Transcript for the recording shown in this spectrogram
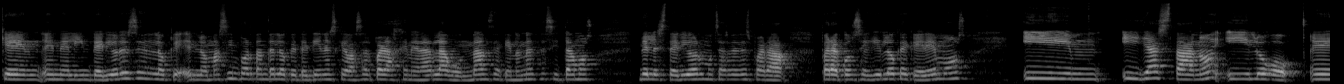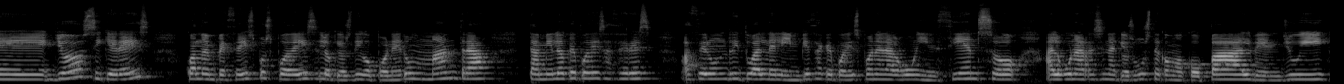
que en, el interior es en lo, que, en lo más importante lo que te tienes que basar para generar la abundancia, que no necesitamos del exterior muchas veces para, para conseguir lo que queremos. Y, ya está, ¿no? Y luego, eh, yo, si queréis, cuando empecéis, pues podéis, lo que os digo, poner un mantra, también lo que podéis hacer es hacer un ritual de limpieza que podéis poner algún incienso, alguna resina que os guste como copal, benjuí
